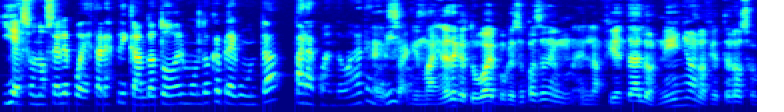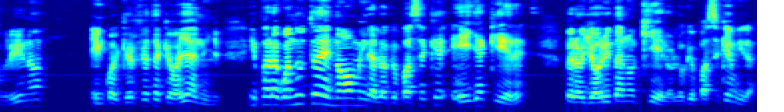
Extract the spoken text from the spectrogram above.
Y eso no se le puede estar explicando a todo el mundo que pregunta para cuándo van a tener Exacto. Imagínate que tú vas, porque eso pasa en, en la fiesta de los niños, en la fiesta de los sobrinos en cualquier fiesta que vaya de niño. Y para cuando ustedes, no, mira, lo que pasa es que ella quiere, pero yo ahorita no quiero. Lo que pasa es que, mira,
